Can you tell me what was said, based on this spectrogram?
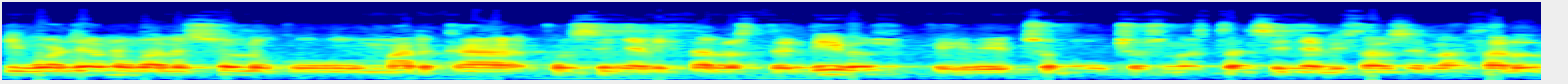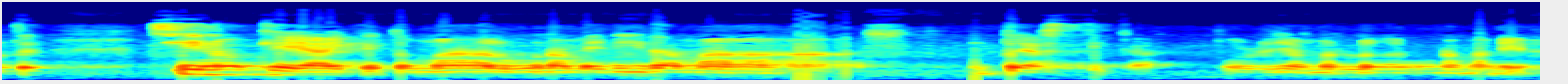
igual ya no vale solo con marcar, con señalizar los tendidos, que de hecho muchos no están señalizados en Lanzarote, sino que hay que tomar alguna medida más drástica, por llamarlo de alguna manera.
